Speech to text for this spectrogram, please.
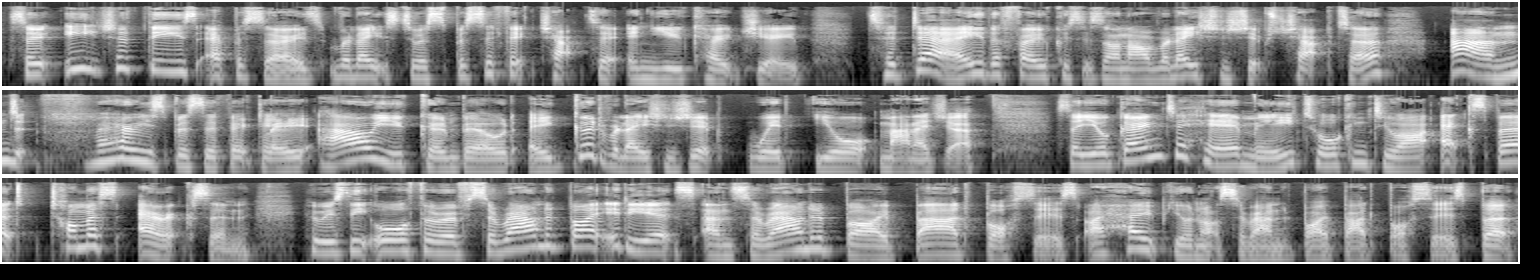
So each of these episodes relates to a specific chapter in You Coach You. Today, the focus is on our relationships chapter and very specifically how you can build a good relationship with your manager. So you're going to hear me talking to our expert Thomas Erikson, who is the author of Surrounded by Idiots and Surrounded by Bad Bosses. I hope you're not surrounded by bad bosses, but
